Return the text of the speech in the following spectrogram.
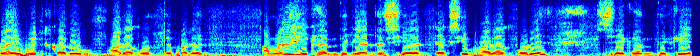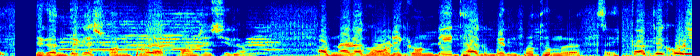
প্রাইভেট কারও ভাড়া করতে পারেন। আমরা এখান থেকে একটা শেয়ার ট্যাক্সি ভাড়া করে সেখান থেকে সেখান থেকে সোনপ্রয়াগ পৌঁছেছিলাম। আপনারা গৌরীকুণ্ডেই থাকবেন প্রথম রাত্রে। তাতে করে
